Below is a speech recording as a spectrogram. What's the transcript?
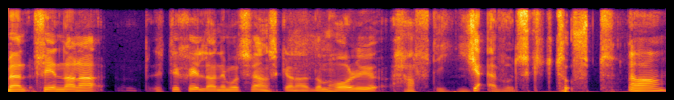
Men finnarna, till skillnad mot svenskarna, de har ju haft jävligt tufft. ja,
